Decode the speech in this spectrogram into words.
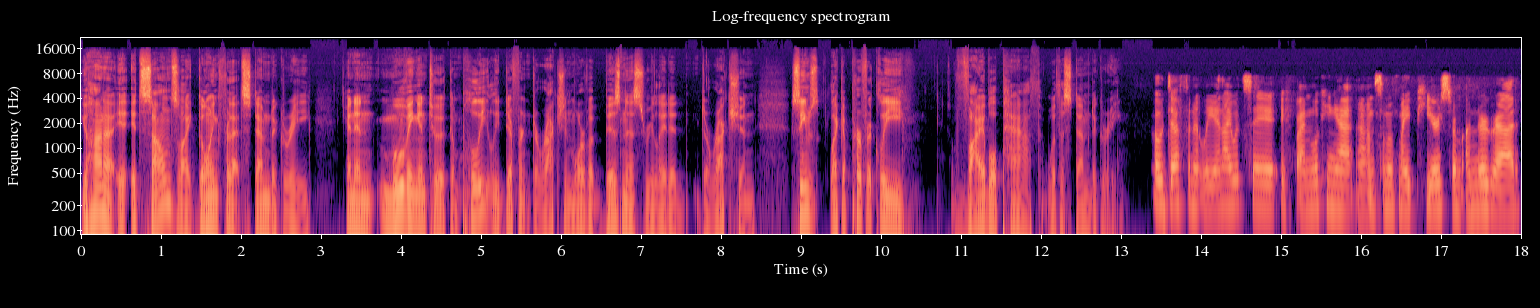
Juhanna, it, it sounds like going for that STEM degree and then moving into a completely different direction, more of a business related direction, seems like a perfectly viable path with a STEM degree. Oh, definitely. And I would say if I'm looking at um, some of my peers from undergrad,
